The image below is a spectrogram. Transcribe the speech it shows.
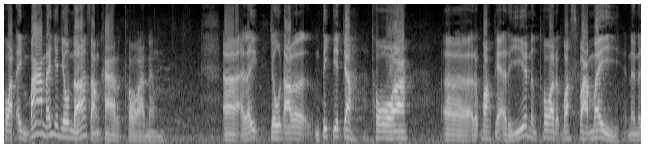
ខាត់អីមិនបានណាញាតិញោមណាសង្ខារធរហ្នឹងអឺឥឡូវចូលដល់បន្តិចទៀតចាស់ធរ អឺរបស់ភរិយានិងធម៌របស់ស្វាមីនៅនៅ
